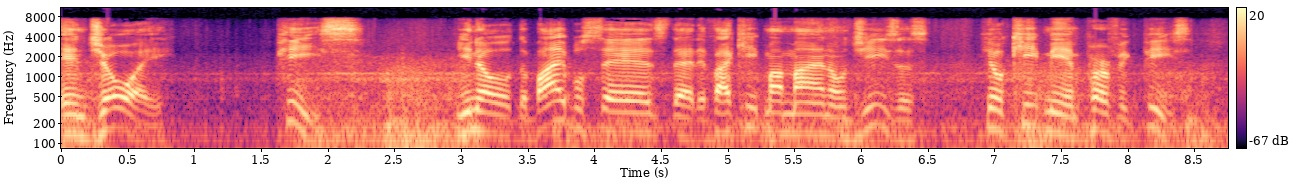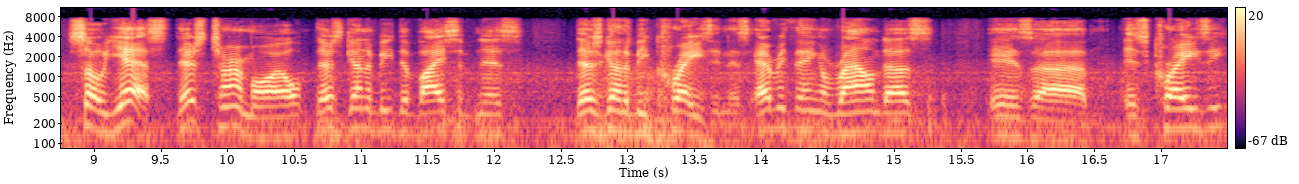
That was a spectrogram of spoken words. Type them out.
enjoy peace. You know, the Bible says that if I keep my mind on Jesus, He'll keep me in perfect peace. So, yes, there's turmoil, there's going to be divisiveness, there's going to be craziness. Everything around us is uh, is crazy.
